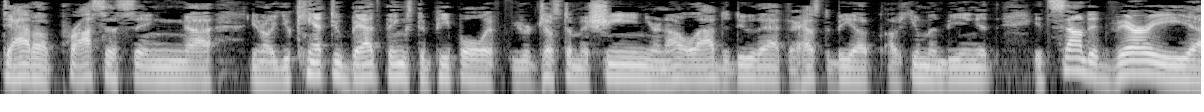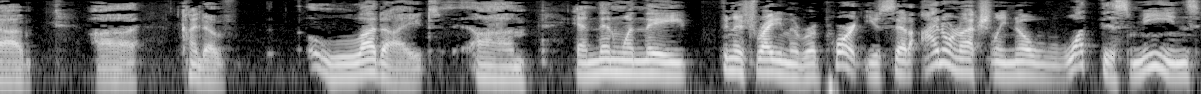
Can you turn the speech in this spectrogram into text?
data processing. Uh, you know, you can't do bad things to people if you're just a machine. You're not allowed to do that. There has to be a, a human being. It it sounded very uh, uh, kind of luddite. Um, and then when they finished writing the report, you said, I don't actually know what this means,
